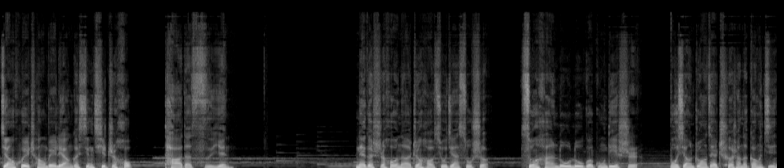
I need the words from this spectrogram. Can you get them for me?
将会成为两个星期之后他的死因。那个时候呢，正好修建宿舍，孙寒露路过工地时，不想装在车上的钢筋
